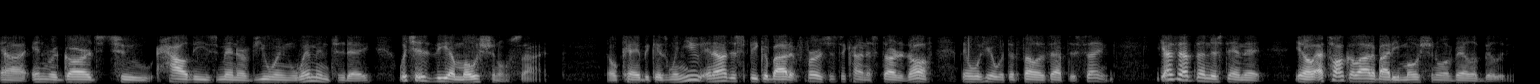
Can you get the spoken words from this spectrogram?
uh, in regards to how these men are viewing women today, which is the emotional side. Okay, because when you and I'll just speak about it first, just to kind of start it off. Then we'll hear what the fellas have to say. You guys have to understand that you know, I talk a lot about emotional availability.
